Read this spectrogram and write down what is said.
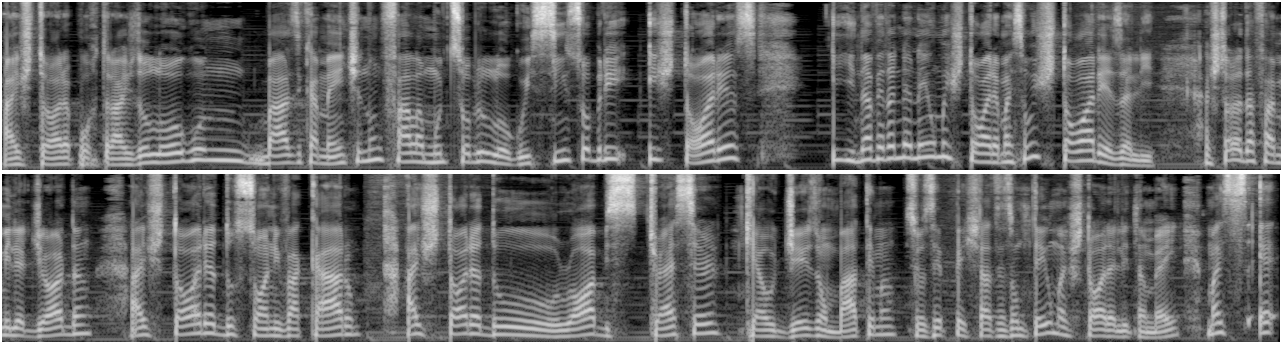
a história por trás do logo basicamente não fala muito sobre o logo, e sim sobre histórias e na verdade não é nenhuma história, mas são histórias ali. A história da família Jordan, a história do Sonny Vaccaro, a história do Rob Stresser, que é o Jason Bateman. Se você prestar atenção, tem uma história ali também. Mas é,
